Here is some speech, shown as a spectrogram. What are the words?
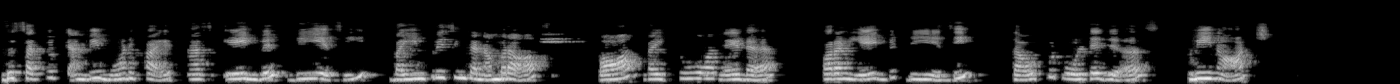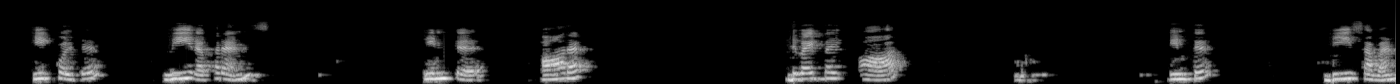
This circuit can be modified as 8-bit DAC by increasing the number of R by 2 or later for an 8-bit DAC. The output voltage is V0 equal to V reference into RF divided by R into D7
